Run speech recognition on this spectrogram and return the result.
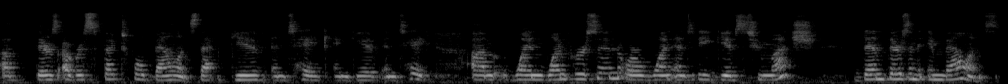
Uh, there's a respectful balance that give and take and give and take. Um, when one person or one entity gives too much, then there's an imbalance,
